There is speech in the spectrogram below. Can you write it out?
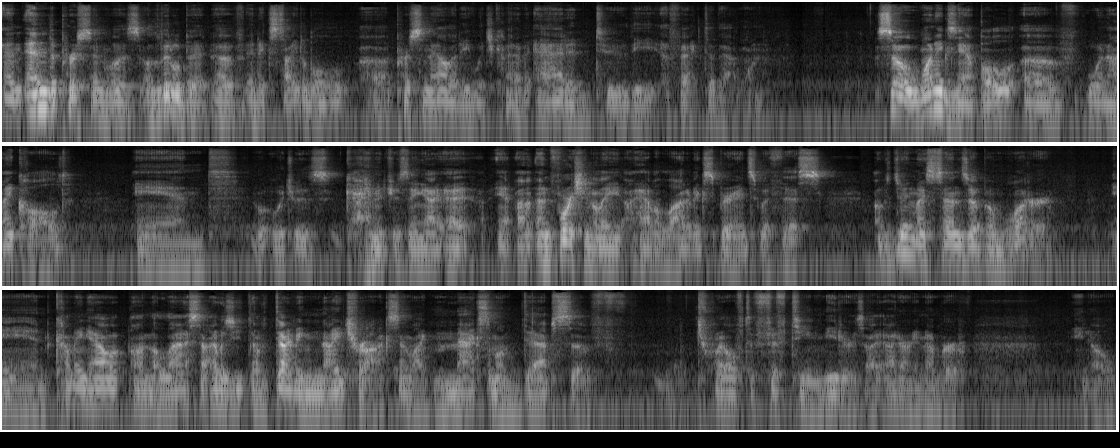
And, and the person was a little bit of an excitable uh, personality, which kind of added to the effect of that one. So one example of when I called, and which was kind of interesting, I, I unfortunately, I have a lot of experience with this. I was doing my son's open water and coming out on the last I was, I was diving nitrox in like maximum depths of 12 to 15 meters. I, I don't remember you know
